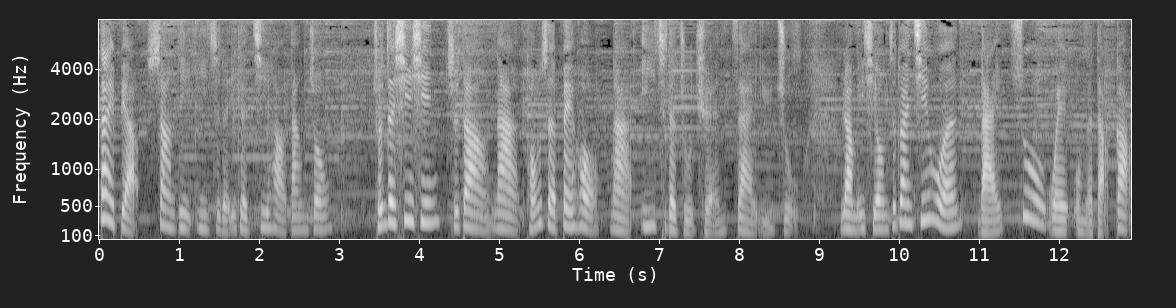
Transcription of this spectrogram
代表上帝意志的一个记号当中，存着信心，知道那铜蛇背后那医治的主权在于主。让我们一起用这段经文来作为我们的祷告。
